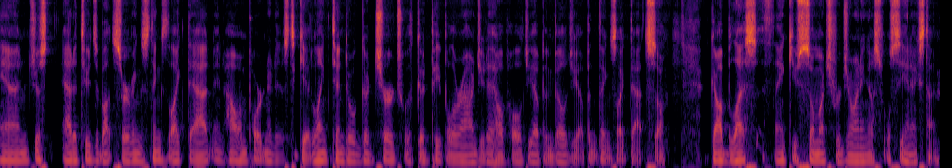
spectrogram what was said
and just attitudes about serving, things like that, and how important it is to get linked into a good church with good people around you to help hold you up and build you up and things like that. So, God bless. Thank you so much for joining us. We'll see you next time.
